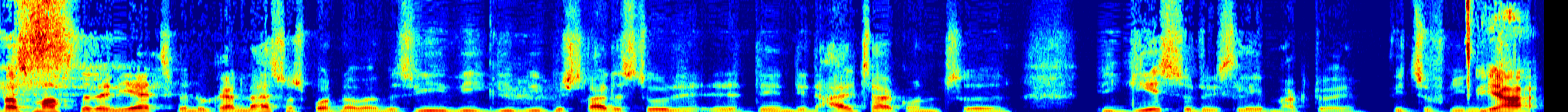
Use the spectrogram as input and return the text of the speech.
Was machst du denn jetzt, wenn du kein Leistungssportler mehr bist? Wie, wie, wie bestreitest du äh, den, den Alltag und äh, wie gehst du durchs Leben aktuell? Wie zufrieden bist du? Ja,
